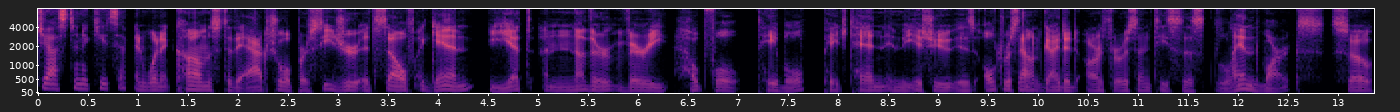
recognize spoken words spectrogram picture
just an acute septic. And when it comes to the actual procedure itself, again, yet another very helpful table. Page 10 in the issue is ultrasound guided arthrocentesis landmarks. So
